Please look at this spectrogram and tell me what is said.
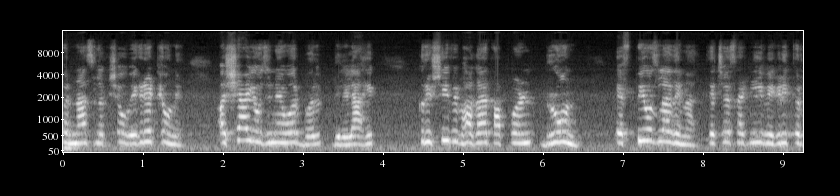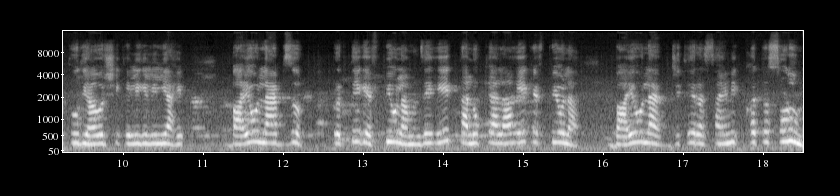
पन्नास लक्ष वेगळे ठेवणे अशा योजनेवर भर दिलेला आहे. कृषी विभागात आपण ड्रोन एफ पी ओजला देणार त्याच्यासाठी वेगळी तरतूद यावर्षी केली गेलेली आहे. बायो लॅब्ज प्रत्येक एफ पी ओला म्हणजे एक तालुक्याला एक एफ पी ओला बायो लॅब जिथे रासायनिक खतं सोडून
